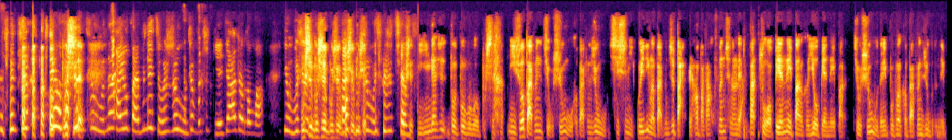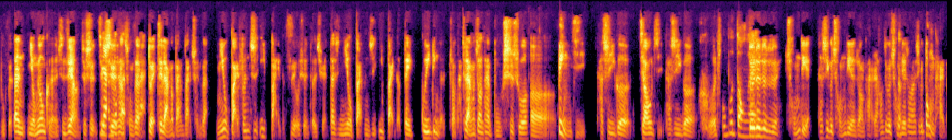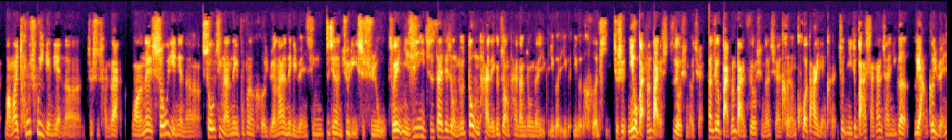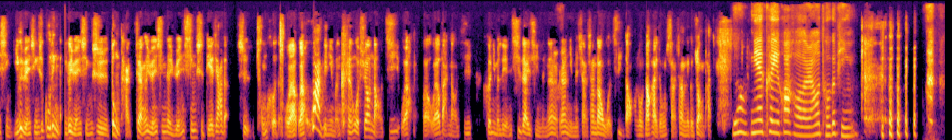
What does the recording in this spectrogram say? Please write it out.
只有不是百分之五，那还有百分之九十五，这不是叠加着呢吗？又不是不是不是不是不是不是五就是全不是，你应该是不不不不不是，你说百分之九十五和百分之五，其实你规定了百分之百，然后把它分成了两半，左边那半和右边那半，九十五的一部分和百分之五的那部分。但有没有可能是这样？就是这个世界上存在对这两个百分百存在，你有百分之一百的自由选择权，但是你有百分之一百的被规定的状态。这两个状态不是说呃并集。它是一个交集，它是一个合体。我不懂对对对对对，重叠，它是一个重叠的状态。然后这个重叠状态是个动态的，往外突出一点点呢，就是存在；往内收一点点呢，收进来那一部分和原来的那个圆心之间的距离是虚无。所以你是一直在这种就是动态的一个状态当中的一个一个一个合体，就是你有百分百的自由选择权，但这个百分百自由选择权可能扩大一点，可能就你就把它想象成一个两个圆形，一个圆形是固定的，一个圆形是动态，这两个圆形的圆心。是叠加的，是重合的。我要我要画给你们，可能我需要脑机，我要我要我要把脑机和你们联系在一起，能让让你们想象到我自己脑中脑海中想象的那个状态。不用，你也可以画好了，然后投个屏。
